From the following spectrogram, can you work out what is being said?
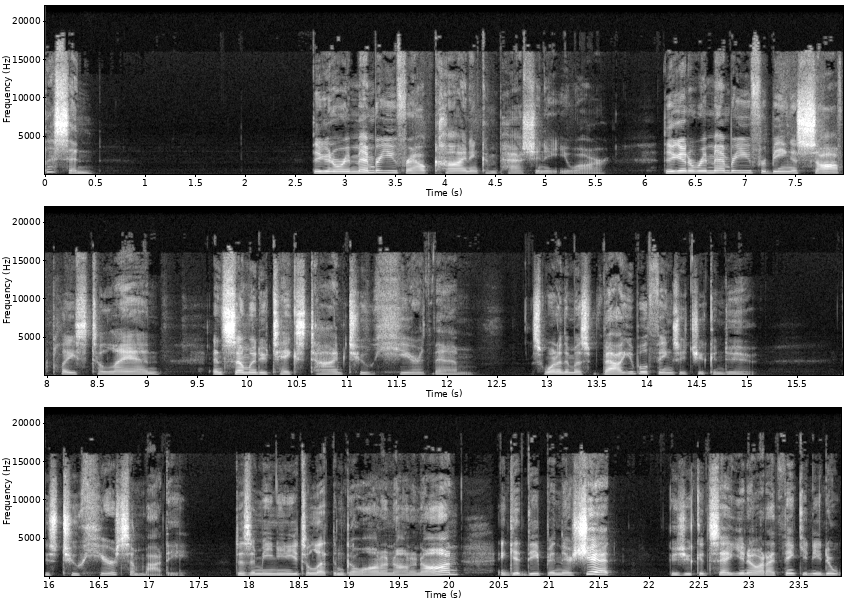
listen. They're going to remember you for how kind and compassionate you are. They're going to remember you for being a soft place to land and someone who takes time to hear them. It's one of the most valuable things that you can do is to hear somebody. Doesn't mean you need to let them go on and on and on and get deep in their shit because you could say, you know what, I think you need to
